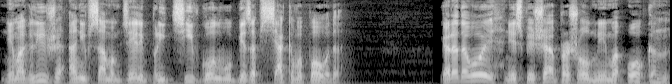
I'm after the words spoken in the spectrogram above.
Не могли же они в самом деле прийти в голову безо всякого повода. Городовой не спеша прошел мимо окон.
